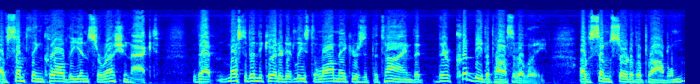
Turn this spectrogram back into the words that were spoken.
of something called the Insurrection Act that must have indicated at least to lawmakers at the time that there could be the possibility of some sort of a problem,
